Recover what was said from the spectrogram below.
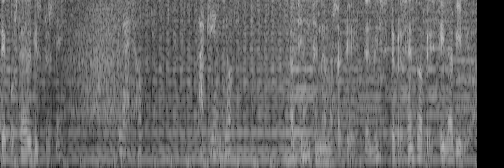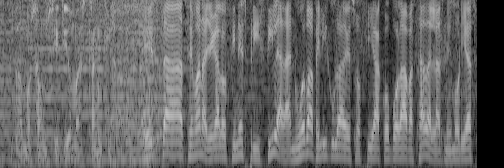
¿Te gusta Elvis Presley? Claro. ¿A quién no? ¿A quién tenemos aquí? Elvis, te presento a Priscila Villa. Vamos a un sitio más tranquilo. Esta semana llega a los cines Priscila, la nueva película de Sofía Coppola basada en las memorias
